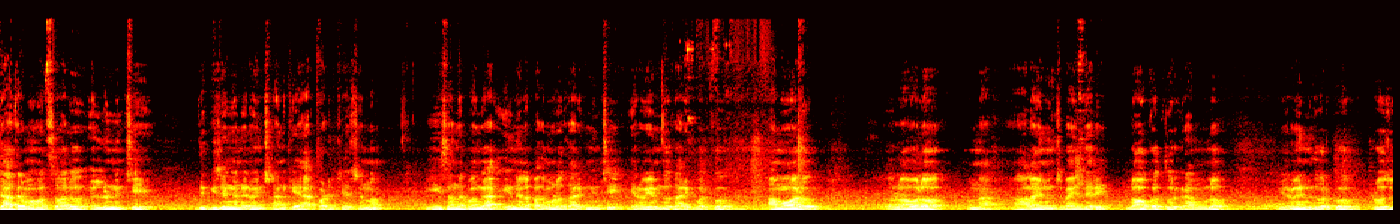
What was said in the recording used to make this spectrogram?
జాతర మహోత్సవాలు ఎల్లుండి నుంచి దిగ్విజయంగా నిర్వహించడానికి ఏర్పాట్లు చేస్తున్నాం. ఈ సందర్భంగా ఈ నెల పదమూడో తారీఖు నుంచి ఇరవై ఎనిమిదో తారీఖు వరకు అమ్మవారు లోవలో ఉన్న ఆలయం నుంచి బయలుదేరి లోవకొత్తూరు గ్రామంలో ఇరవై ఎనిమిది వరకు రోజు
